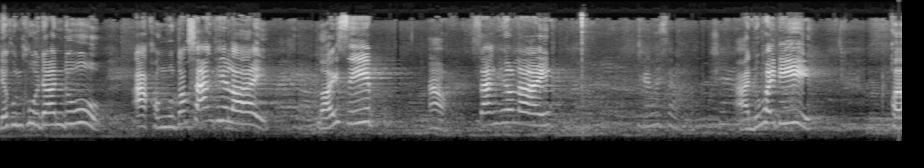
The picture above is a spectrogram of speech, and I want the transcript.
เดี๋ยวคุณครูเดินดูอะของหนูต้องสร้างที่เลยร้อยสิบอ้าวสร้างเท่าไหร่อะดูให้ดีขอ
